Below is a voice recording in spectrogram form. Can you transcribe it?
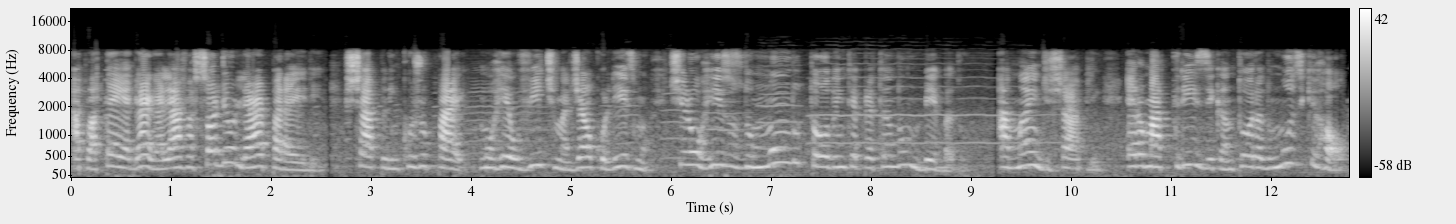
A plateia gargalhava só de olhar para ele. Chaplin, cujo pai morreu vítima de alcoolismo, tirou risos do mundo todo interpretando um bêbado. A mãe de Chaplin era uma atriz e cantora do Music Hall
